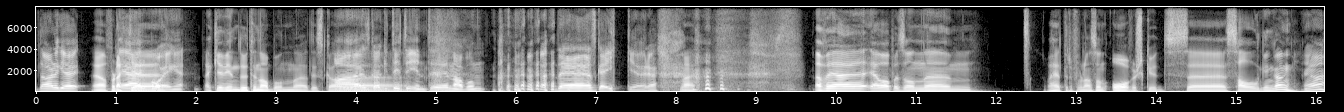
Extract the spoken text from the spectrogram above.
da er det gøy. Ja, For det Det er, er ikke, poenget. det er ikke vinduet til naboen eh, du skal Nei, jeg skal ikke titte inn til naboen. det skal jeg ikke gjøre. Nei. Ja, for jeg, jeg var på et sånn um, Hva heter det for noe? Sånn overskuddssalg en gang. Ja.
